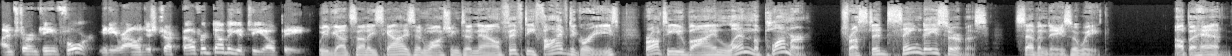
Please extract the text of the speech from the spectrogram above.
I'm Storm Team 4, meteorologist Chuck Bell for WTOP. We've got sunny skies in Washington now, 55 degrees, brought to you by Len the Plumber. Trusted same day service, seven days a week. Up ahead.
